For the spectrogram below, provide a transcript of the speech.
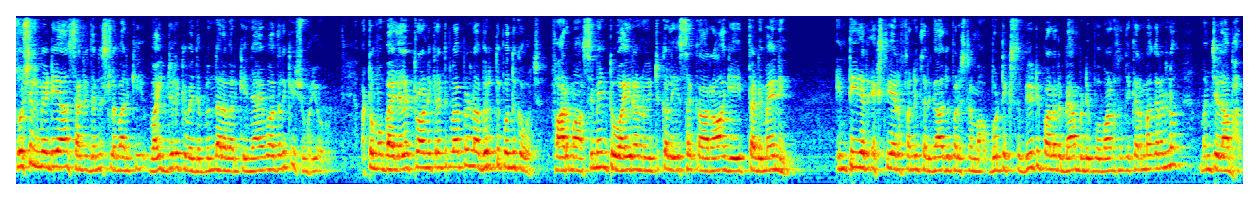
సోషల్ మీడియా సాటిజనిస్టుల వారికి వైద్యులకి వైద్య బృందాల వారికి న్యాయవాదులకి శుభయోగం. ఆటోమొబైల్ ఎలక్ట్రానిక్ ఎలక్ట్రిక్ వ్యాపారంలో అభివృద్ధి పొందుకోవచ్చు. ఫార్మా సిమెంటు ఐరన్ ఇటుకలు ఇసుక రాగి ఇత్తడి మైనింగ్. ఇంటీరియర్ ఎక్స్టీరియర్ ఫర్నిచర్ గాజు పరిశ్రమ boutiques beauty parlour bamboo depot వాణసంతి కర్మాగారంలో మంచి లాభాలు.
